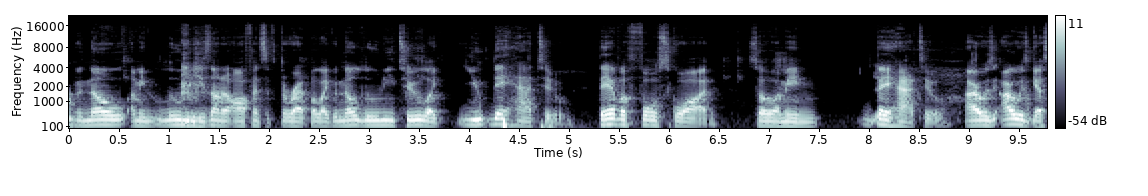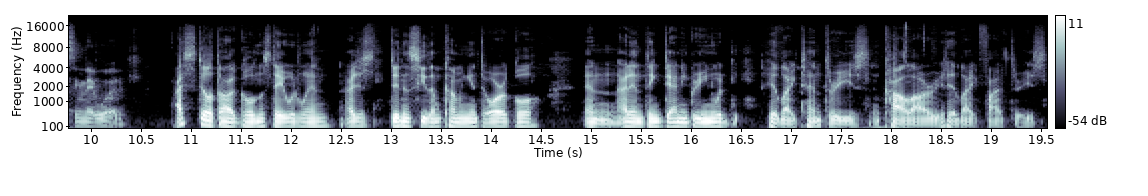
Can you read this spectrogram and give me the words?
with no I mean Looney, he's not an offensive threat, but like with no Looney too, like you they had to. They have a full squad. So I mean they had to. I was I was guessing they would. I still thought Golden State would win. I just didn't see them coming into Oracle, and I didn't think Danny Green would hit like 10 threes, and Kyle Lowry would hit like five threes.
